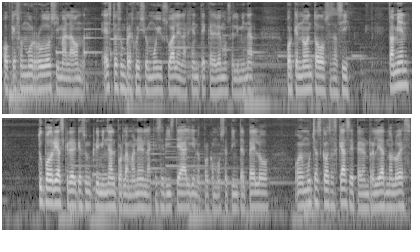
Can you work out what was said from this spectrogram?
o que son muy rudos y mala onda. Esto es un prejuicio muy usual en la gente que debemos eliminar, porque no en todos es así. También tú podrías creer que es un criminal por la manera en la que se viste a alguien o por cómo se pinta el pelo o en muchas cosas que hace, pero en realidad no lo es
